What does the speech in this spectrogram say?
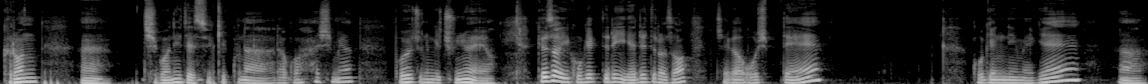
그런 예, 직원이 될 수 있겠구나라고 하시면 보여주는 게 중요해요. 그래서 이 고객들이 예를 들어서 제가 50대 고객님에게 아,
